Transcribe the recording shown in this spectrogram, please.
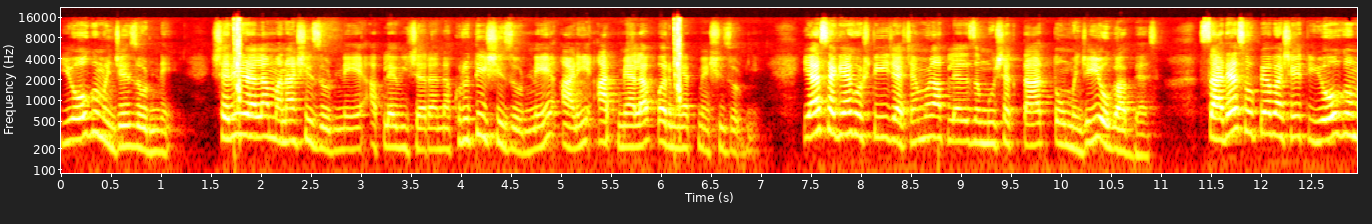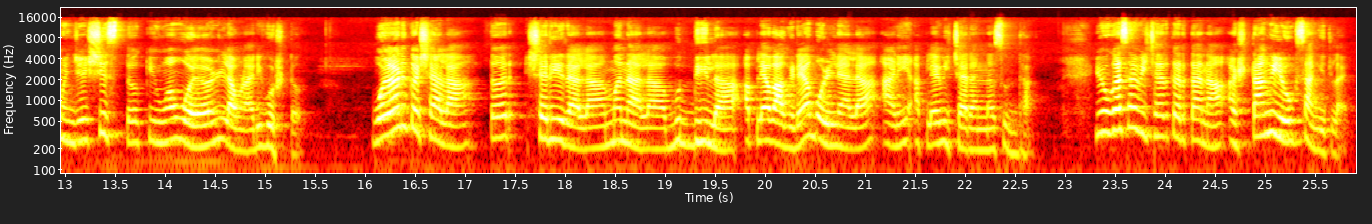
योग म्हणजे जोडणे. शरीराला मनाशी जोडणे आपल्या विचारांना कृतीशी जोडणे आणि आत्म्याला परमात्म्याशी जोडणे. या सगळ्या गोष्टी ज्याच्यामुळे आपल्याला जमू शकतात तो म्हणजे योगाभ्यास. साध्या सोप्या भाषेत योग म्हणजे शिस्त किंवा वळण लावणारी गोष्ट. वळण कशाला? तर शरीराला मनाला बुद्धीला आपल्या वागण्या बोलण्याला आणि आपल्या विचारांनासुद्धा योगाचा विचार करताना अष्टांग योग सांगितला आहे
